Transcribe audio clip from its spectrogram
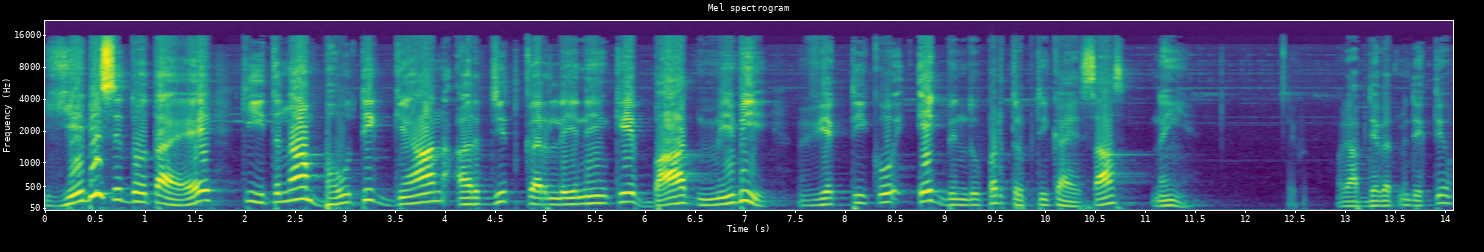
ये भी सिद्ध होता है कि इतना भौतिक ज्ञान अर्जित कर लेने के बाद में भी व्यक्ति को एक बिंदु पर तृप्ति का एहसास नहीं है। देखो, और आप जगत में देखते हो,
